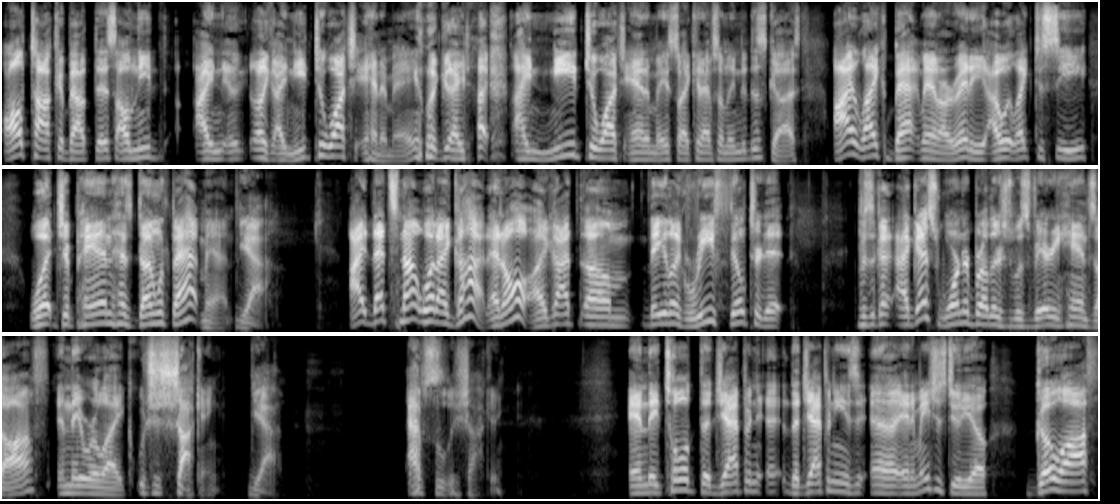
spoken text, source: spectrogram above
I'll talk about this. I'll need I like I need to watch anime. Like I I need to watch anime so I can have something to discuss. I like Batman already. I would like to see what Japan has done with Batman. Yeah. I that's not what I got at all. I got um they like refiltered it because I guess Warner Brothers was very hands off and they were like, which is shocking Yeah. absolutely shocking. And they told the Japan the Japanese uh, animation studio, "Go off,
